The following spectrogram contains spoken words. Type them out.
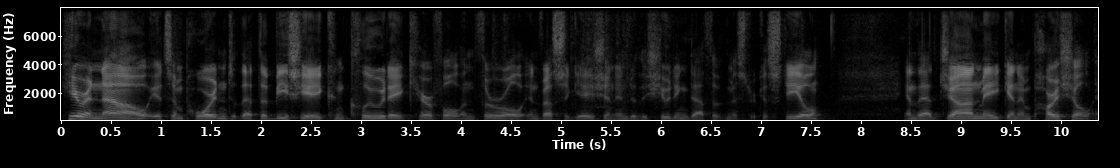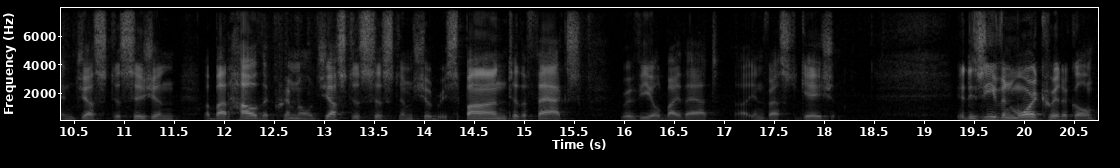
Here and now, it's important that the BCA conclude a careful and thorough investigation into the shooting death of Mr. Castile, and that John make an impartial and just decision about how the criminal justice system should respond to the facts revealed by that uh, investigation. It is even more critical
